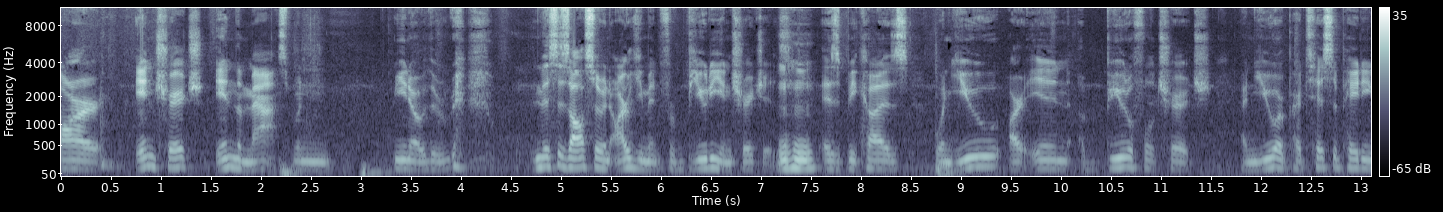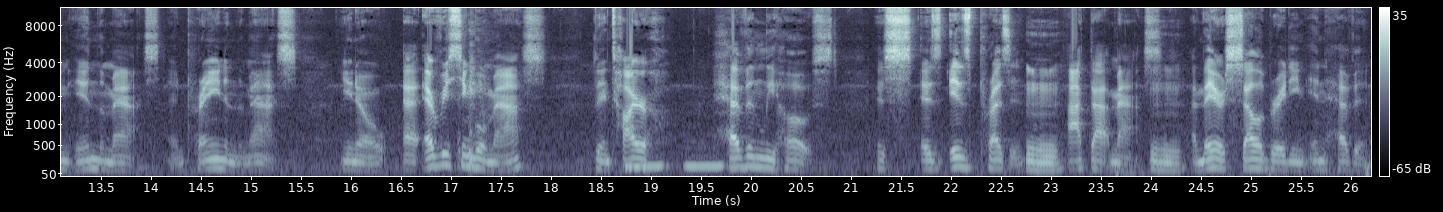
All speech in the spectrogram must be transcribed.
are in church in the mass, when you know the. And this is also an argument for beauty in churches, Mhm. is because when you are in a beautiful church and you are participating in the mass and praying in the mass, you know, at every single mass, the entire heavenly host is is is present Mhm. at that mass Mhm. and they are celebrating in heaven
